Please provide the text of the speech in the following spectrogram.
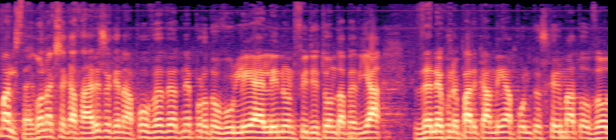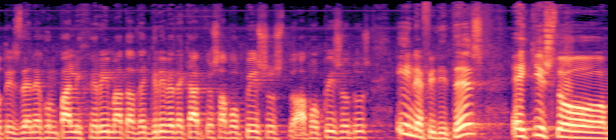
Μάλιστα. Εγώ να ξεκαθαρίσω και να πω βέβαια ότι είναι πρωτοβουλία Ελλήνων φοιτητών. Τα παιδιά δεν έχουν πάρει καμία απολύτως χρηματοδότη, δεν έχουν πάλι χρήματα, δεν κρύβεται κάποιος από πίσω, από πίσω τους. Είναι φοιτητές εκεί στο,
